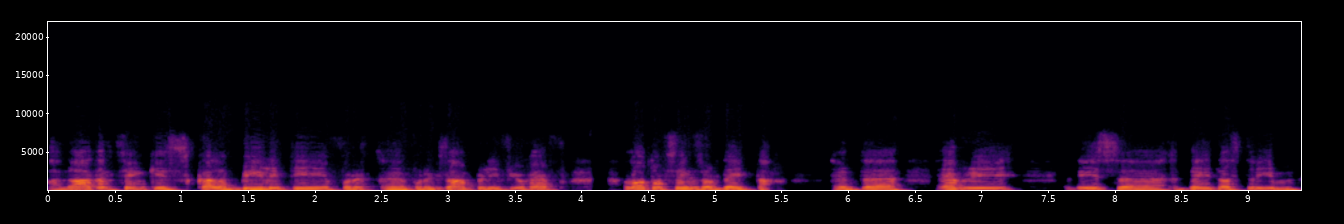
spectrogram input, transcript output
Another thing is scalability. For, uh, for example, if you have a lot of sensor data and uh, every this uh, data stream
